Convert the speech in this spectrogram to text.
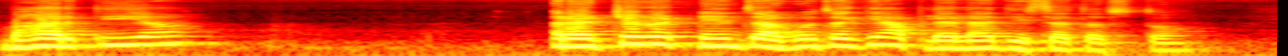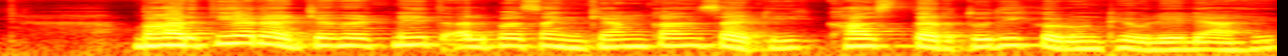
भारतीय राज्यघटनेत जागोजागी आपल्याला दिसत असतो. भारतीय राज्यघटनेत अल्पसंख्याकांसाठी खास तरतुदी करून ठेवलेल्या आहेत.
